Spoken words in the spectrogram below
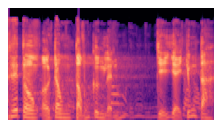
thế tôn ở trong tổng cương lĩnh chỉ dạy chúng ta.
